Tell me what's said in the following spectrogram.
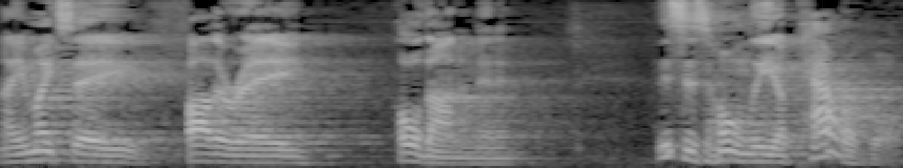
Now you might say, Father Ray, hold on a minute. This is only a parable.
